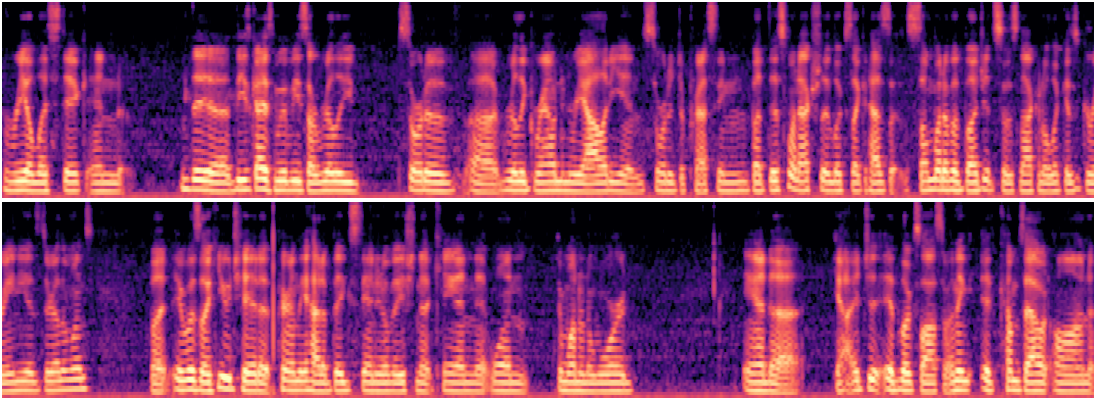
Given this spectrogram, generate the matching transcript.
realistic and the these guys movies are really sort of uh, really ground in reality and sort of depressing but this one actually looks like it has somewhat of a budget so it's not going to look as grainy as the other ones but it was a huge hit. It apparently had a big standing ovation at Cannes it won it won an award and uh, yeah it, it looks awesome I think it comes out on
